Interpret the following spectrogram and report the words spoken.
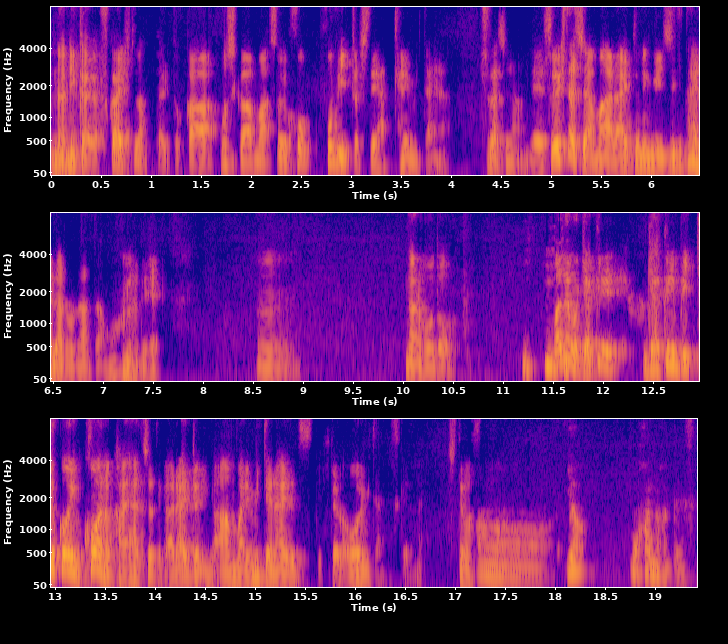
な理解が深い人だったりとか、もしくはまあ、そういうホホビーとしてやってるみたいな人たちなので、そういう人たちはまあ、ライトニングいじりたいだろうなとは思うので、うん。なるほど。まあでも逆に、逆にビットコインコアの開発者とかライトニングあんまり見てないですって人が多いみたいですけどね。知ってます？ああ、いや、わかんなかったです。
